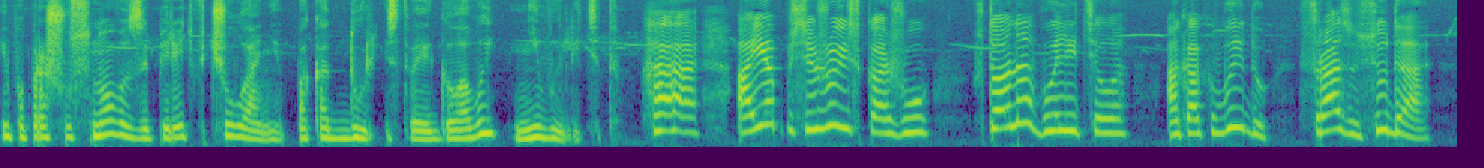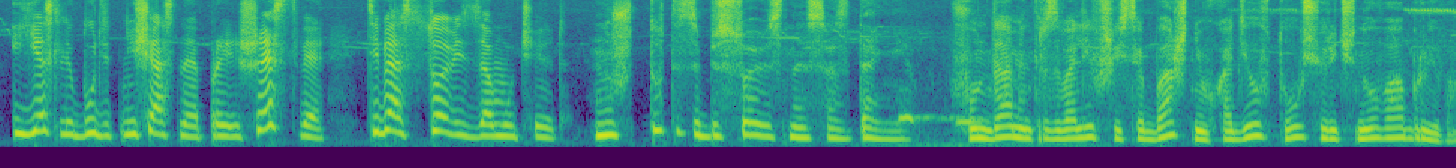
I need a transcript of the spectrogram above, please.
и попрошу снова запереть в чулане, пока дурь из твоей головы не вылетит. Ха-ха, а я посижу и скажу, что она вылетела. А как выйду, сразу сюда. И если будет несчастное происшествие, тебя совесть замучает. Ну что ты за бессовестное создание? Фундамент развалившейся башни уходил в толщу речного обрыва.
